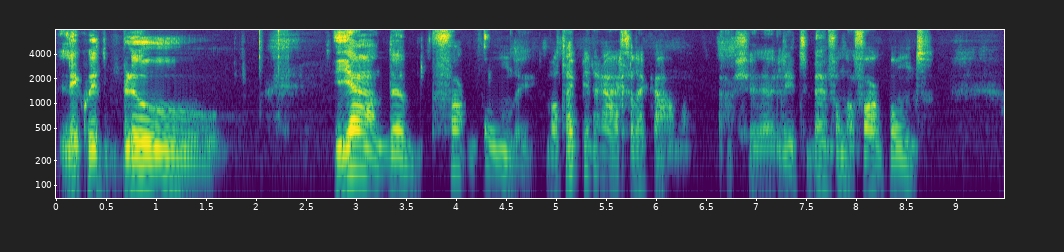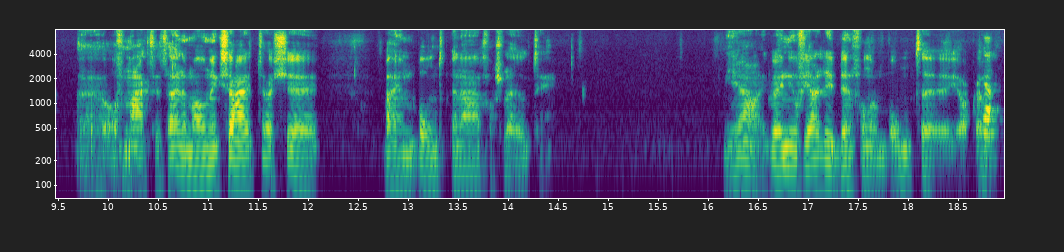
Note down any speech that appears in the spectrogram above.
Liquid Blue. Ja, de vakbonden. Wat heb je er eigenlijk aan? Als je lid bent van een vakbond, eh, of maakt het helemaal niks uit als je bij een bond bent aangesloten? Ja, ik weet niet of jij lid bent van een bond, Jacco. Ja.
